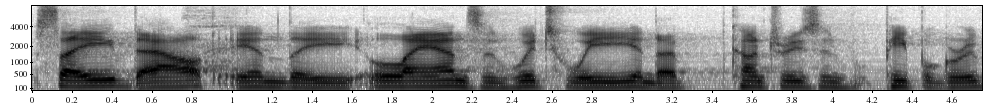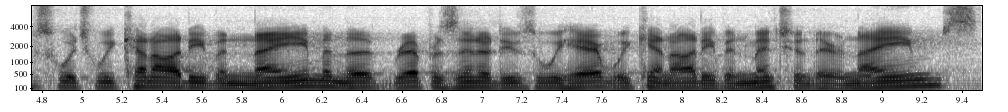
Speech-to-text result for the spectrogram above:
saved out in the lands in which we, in the countries and people groups which we cannot even name, and the representatives we have, we cannot even mention their names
